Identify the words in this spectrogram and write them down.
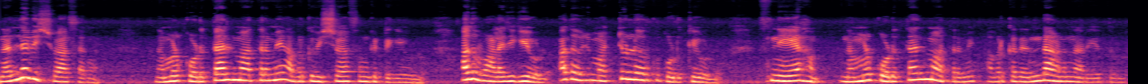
നല്ല വിശ്വാസങ്ങൾ. നമ്മൾ കൊടുത്താൽ മാത്രമേ അവർക്ക് വിശ്വാസം കിട്ടുകയുള്ളൂ. അത് വളരുകയുള്ളൂ. അത് അവർ മറ്റുള്ളവർക്ക് കൊടുക്കുകയുള്ളൂ. സ്നേഹം നമ്മൾ കൊടുത്താൽ മാത്രമേ അവർക്കത് എന്താണെന്ന് അറിയത്തുള്ളൂ.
